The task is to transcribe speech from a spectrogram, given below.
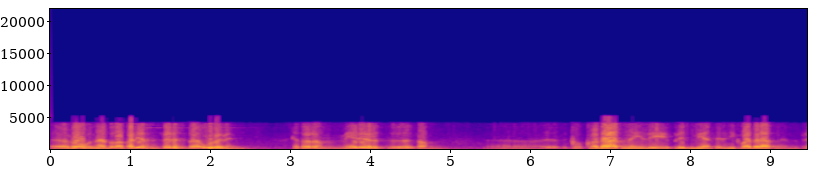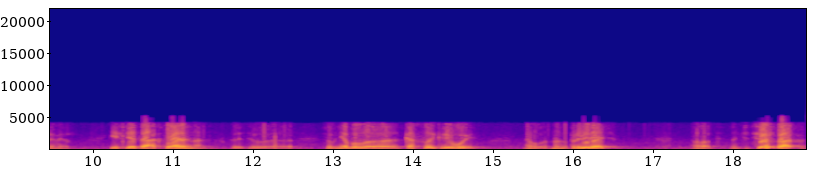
э, ровная была поверхность, пелес это уровень, которым меряют э, там квадратный или предмет, или не квадратный, например, если это актуально, сказать, чтобы не было косой кривой. Вот, надо проверять. Вот. Значит, все, что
